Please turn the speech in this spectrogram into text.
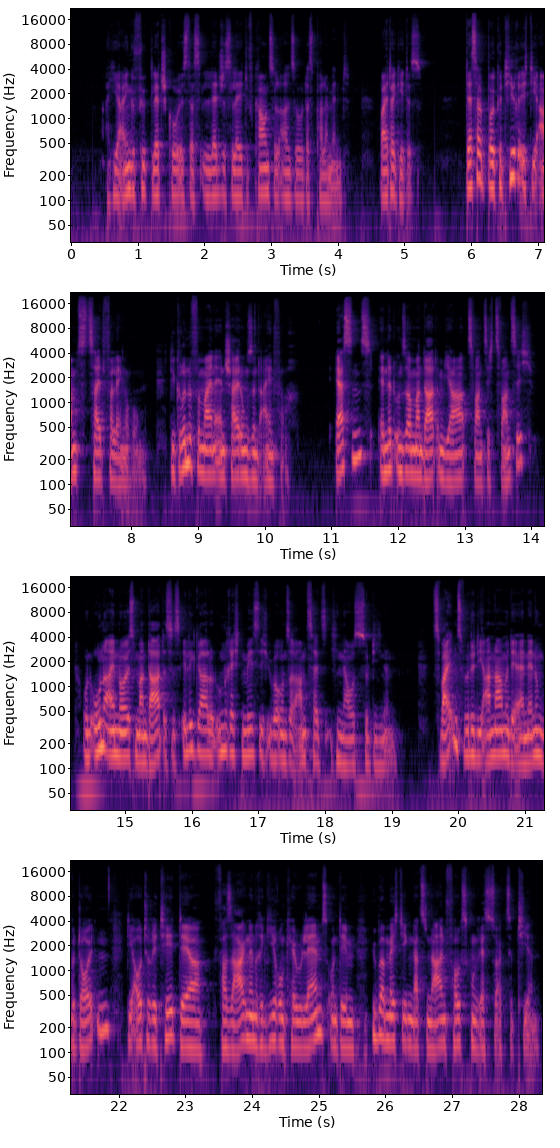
Hier eingefügt, Letschko ist das Legislative Council, also das Parlament. Weiter geht es. Deshalb boykottiere ich die Amtszeitverlängerung. Die Gründe für meine Entscheidung sind einfach. Erstens endet unser Mandat im Jahr 2020 und ohne ein neues Mandat ist es illegal und unrechtmäßig, über unsere Amtszeit hinaus zu dienen. Zweitens würde die Annahme der Ernennung bedeuten, die Autorität der versagenden Regierung Carrie Lambs und dem übermächtigen Nationalen Volkskongress zu akzeptieren.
